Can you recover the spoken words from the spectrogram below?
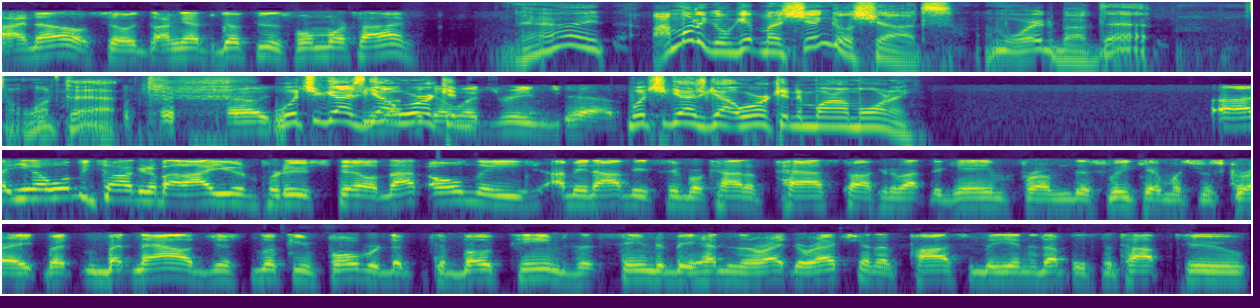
I know. So I'm gonna have to go through this one more time. All right. I'm going to go get my shingle shots. I'm worried about that. I want that. Uh, What you guys you got let me know working? What dreams you have? What you guys got working tomorrow morning? Uh, you know, we'll be talking about IU and Purdue still. Not only, I mean, obviously we're kind of past talking about the game from this weekend, which was great, but but now just looking forward to, to both teams that seem to be heading in the right direction and possibly ended up as the top two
